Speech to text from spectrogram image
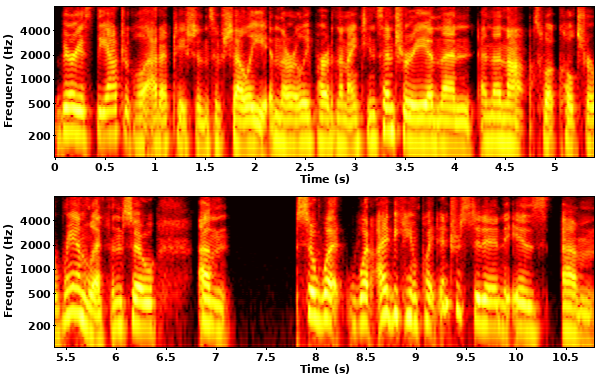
various theatrical adaptations of Shelley in the early part of the 19th century, and then and then that's what culture ran with. And so, um, so what what I became quite interested in is um,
